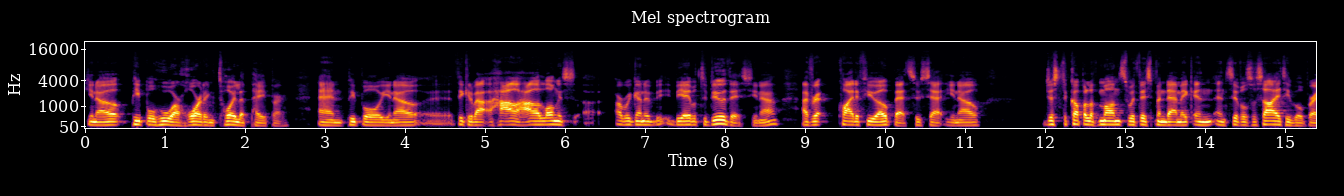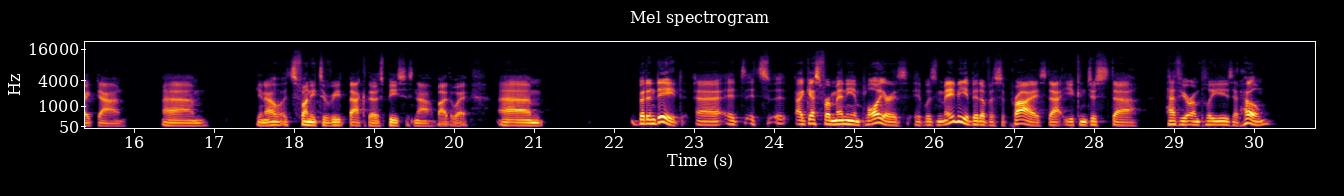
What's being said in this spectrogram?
you know, people who are hoarding toilet paper and people, you know, uh, thinking about how how long is uh, are we going to be, be able to do this? You know, I've read quite a few op-eds who said, you know, just a couple of months with this pandemic and, and civil society will break down. Um, you know, it's funny to read back those pieces now, by the way. Um, but indeed, uh, it, it's uh, I guess for many employers, it was maybe a bit of a surprise that you can just uh, have your employees at home,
